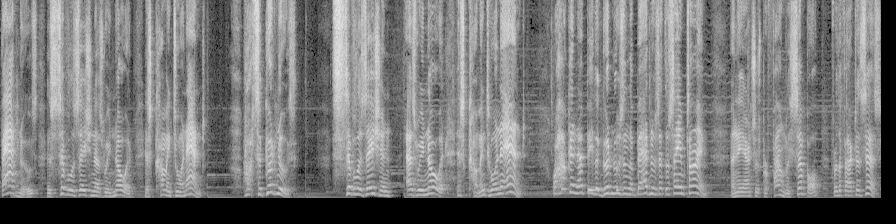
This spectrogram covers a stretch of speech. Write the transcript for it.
bad news is civilization as we know it is coming to an end. What's the good news? Civilization as we know it is coming to an end. Well, how can that be the good news and the bad news at the same time? And the answer is profoundly simple, for the fact is this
